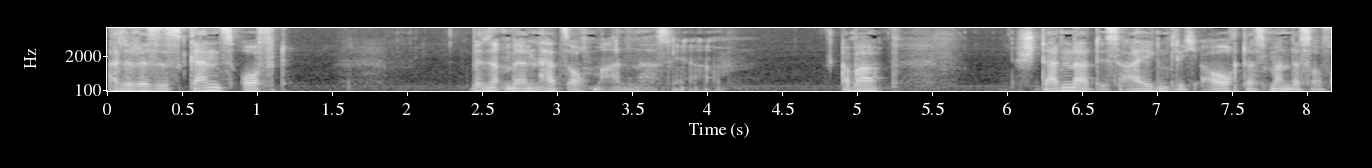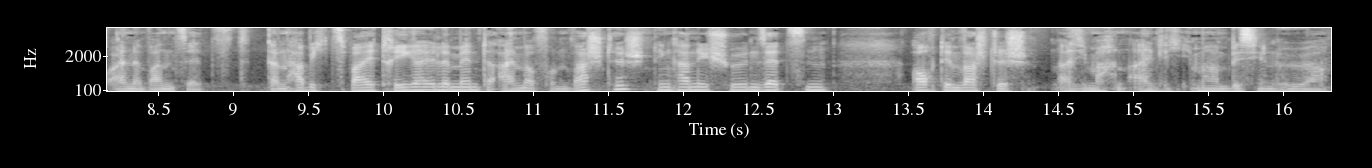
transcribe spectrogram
Also das ist ganz oft. Man hat es auch mal anders, ja. Aber Standard ist eigentlich auch, dass man das auf eine Wand setzt. Dann habe ich zwei Trägerelemente, einmal von Waschtisch, den kann ich schön setzen, auch den Waschtisch. Also die machen eigentlich immer ein bisschen höher.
